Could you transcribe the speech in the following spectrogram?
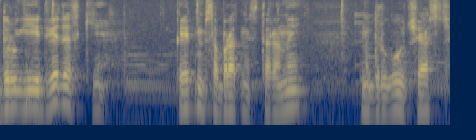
Другие две доски крепим с обратной стороны на другую часть.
